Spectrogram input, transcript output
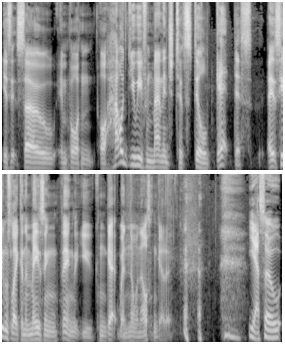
is it so important, or how do you even manage to still get this? It seems like an amazing thing that you can get when no one else can get it. Yeah, so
